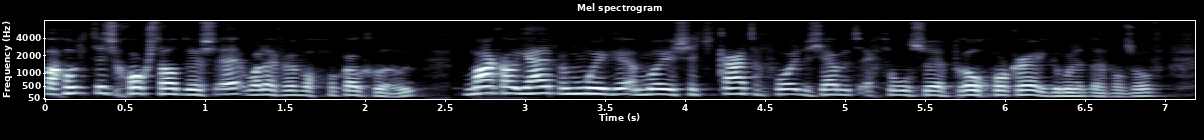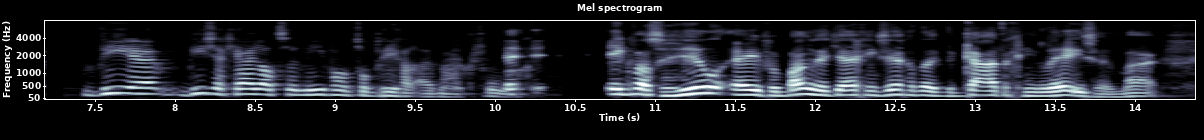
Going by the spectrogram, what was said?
Maar goed, het is een gokstad, dus eh, whatever, we gokken ook gewoon. Marco, jij hebt een mooie, een mooie setje kaarten voor je, dus jij bent echt onze pro-gokker. Ik doe me net even alsof. Wie, uh, wie zeg jij dat in ieder geval een top 3 gaat uitmaken zondag? Ik, was heel even bang dat jij ging zeggen dat ik de kaarten ging lezen, maar...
